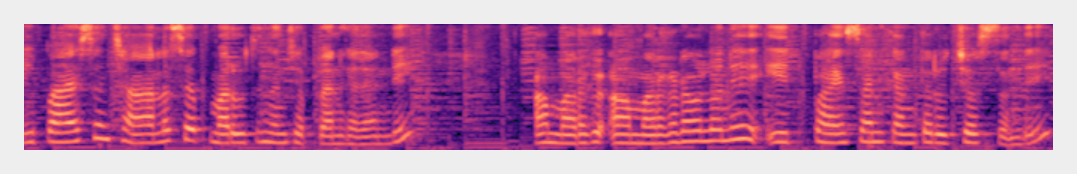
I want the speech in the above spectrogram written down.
ఈ పాయసం చాలాసేపు మరుగుతుందని చెప్పాను కదండి. ఆ మరగ ఆ మరగడంలోనే ఈ పాయసానికి అంత రుచి వస్తుంది.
